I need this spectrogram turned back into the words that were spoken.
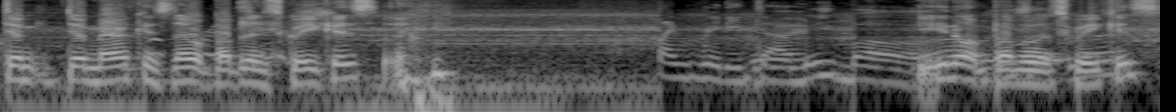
Do, do Americans know what bubble and squeak is? I really don't. you know what bubble and said squeak what? is?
